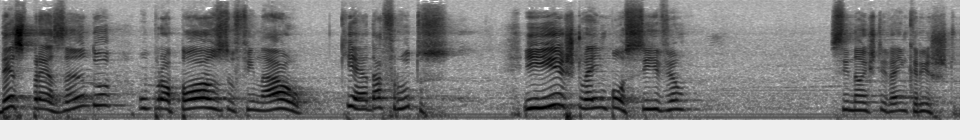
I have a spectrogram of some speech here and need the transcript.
desprezando o propósito final, que é dar frutos. E isto é impossível se não estiver em Cristo.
